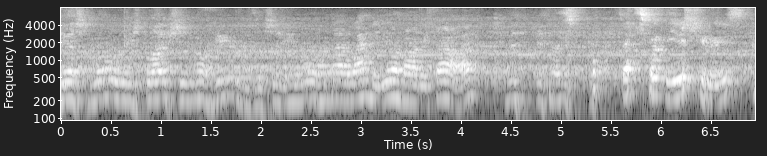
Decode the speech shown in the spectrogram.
Yes, a lot of these blokes are not here with us Well, no wonder, you're 95. That's, that's what the issue is.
